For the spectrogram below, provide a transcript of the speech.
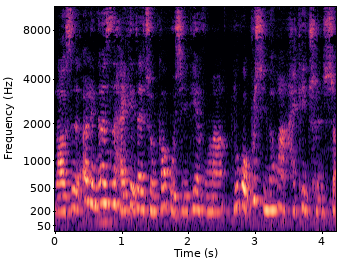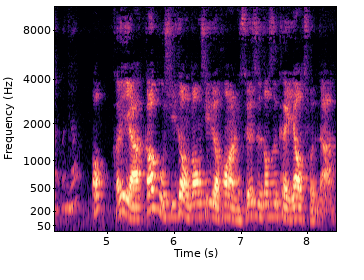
老师，二零二四还可以再存高股息 ETF 吗？如果不行的话，还可以存什么呢？哦，可以啊，高股息这种东西的话，你随时都是可以要存的、啊。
